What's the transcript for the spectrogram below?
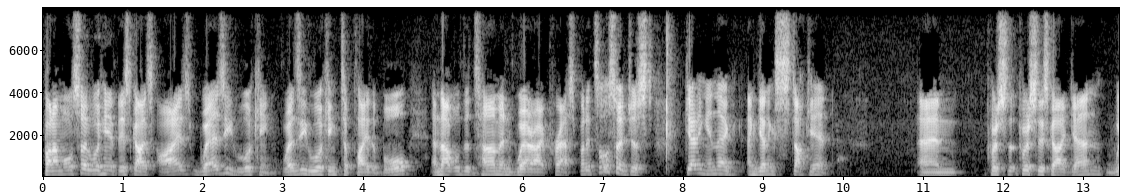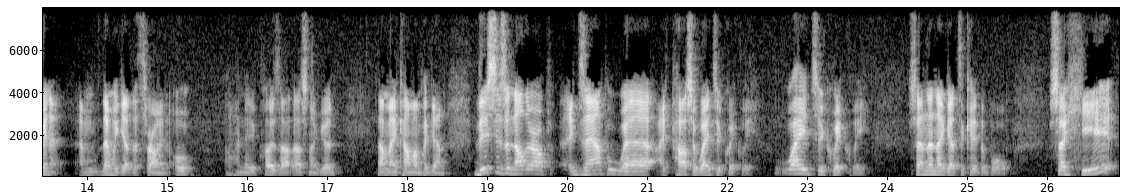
but I'm also looking at this guy's eyes. Where's he looking? Where's he looking to play the ball? And that will determine where I press. But it's also just getting in there and getting stuck in. And push push this guy again, win it. And then we get the throw in. Oh, oh, I need to close that. That's no good. That may come up again. This is another example where I pass it way too quickly. Way too quickly. So and then they get to keep the ball. So here,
